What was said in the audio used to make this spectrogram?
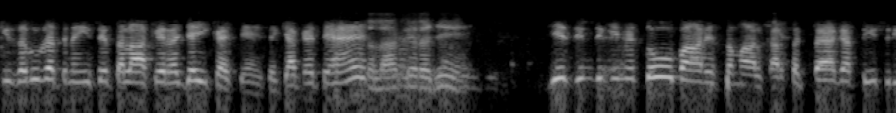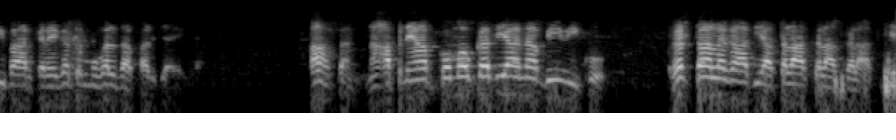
کی ضرورت نہیں اسے طلاق رجئی کہتے ہیں۔ اسے کیا کہتے ہیں؟ طلاق رجئی یہ زندگی میں دو بار استعمال کر سکتا ہے اگر تیسری بار کرے گا تو مغلدہ پڑ جائے گا۔ آسن نہ اپنے آپ کو موقع دیا نہ بیوی کو۔ رٹا لگا دیا طلاق طلاق طلاق۔ یہ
